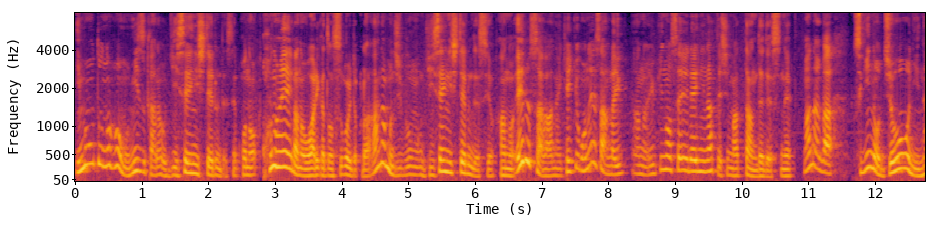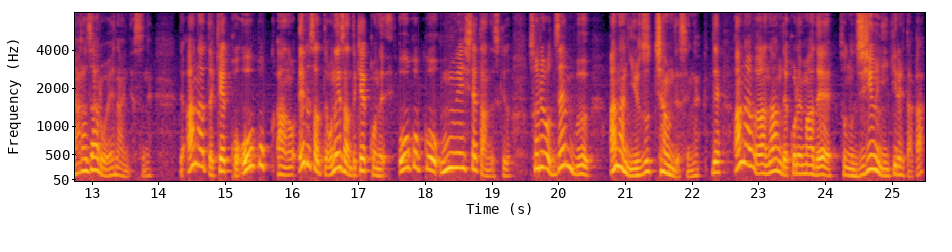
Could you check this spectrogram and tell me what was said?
妹の方も自らを犠牲にしてるんですね。このこの映画の終わり方のすごいところ。はアナも自分を犠牲にしてるんですよ。あのエルサがね結局お姉さんがあの雪の精霊になってしまったんでですねアナが次の女王にならざるを得ないんですね。でアナって結構王国あのエルサってお姉さんって結構ね王国を運営してたんですけどそれを全部アナに譲っちゃうんですよね。でアナがなんでこれまでその自由に生きれたか？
